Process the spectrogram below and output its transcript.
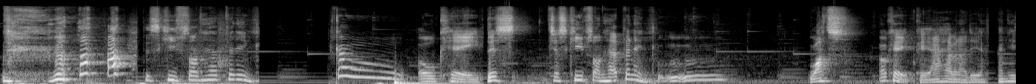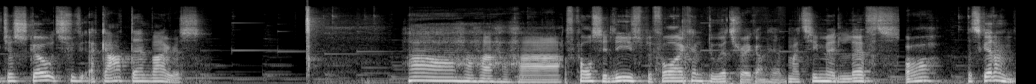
this keeps on happening. Go! Okay, this just keeps on happening. What? Okay, okay, I have an idea. And he just go to a goddamn virus. Ha ha ha ha ha. Of course he leaves before I can do a trick on him. My teammate left. Oh, let's get him.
